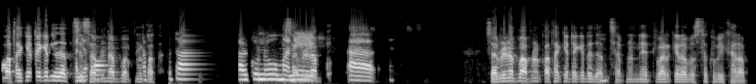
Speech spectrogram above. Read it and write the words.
কথা কেটে কেটে যাচ্ছে মানে সাবরিন আপু আপনার কথা। কোনো মানে সাবরিন আপু আপনার কথা কেটে কেটে যাচ্ছে আপনার নেটওয়ার্কের অবস্থা খুবই খারাপ।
